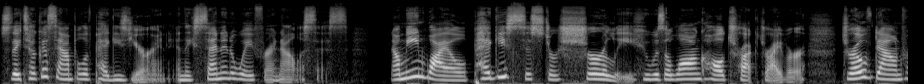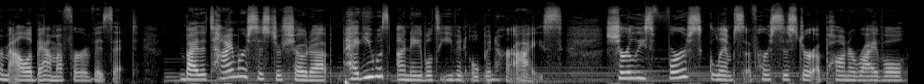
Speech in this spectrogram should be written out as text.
So they took a sample of Peggy's urine and they sent it away for analysis. Now, meanwhile, Peggy's sister Shirley, who was a long haul truck driver, drove down from Alabama for a visit. By the time her sister showed up, Peggy was unable to even open her eyes. Shirley's first glimpse of her sister upon arrival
